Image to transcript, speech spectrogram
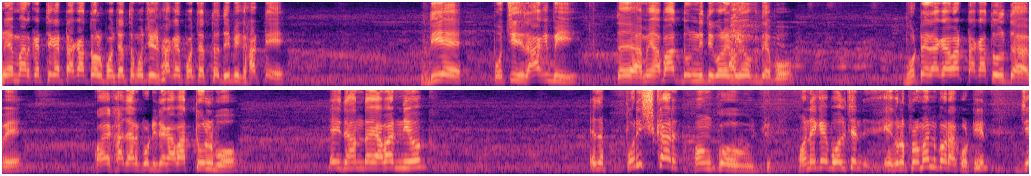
নে মার্কেট থেকে টাকা তোল, পঁচাত্তর পঁচিশ ভাগের পঁচাত্তর দিবি ঘাটে, দিয়ে পঁচিশ রাখবি, তো আমি আবার দুর্নীতি করে নিয়োগ দেব। ভোটের আগে আবার টাকা তুলতে হবে, কয়েক হাজার কোটি টাকা আবার তুলবো। এই ধান্দায় আবার নিয়োগ। এটা পরিষ্কার অঙ্ক অনেকে বলছেন এগুলো প্রমাণ করা কঠিন যে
